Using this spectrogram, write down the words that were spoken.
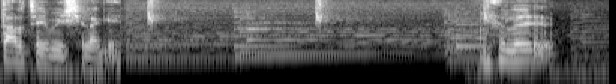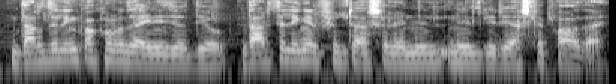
তার চেয়ে বেশি লাগে। আসলে দার্জিলিং কখনো যাইনি যদিও। দার্জিলিং এর ফিলটা আসলে নীল- নীলগিরি আসলে পাওয়া যায়।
